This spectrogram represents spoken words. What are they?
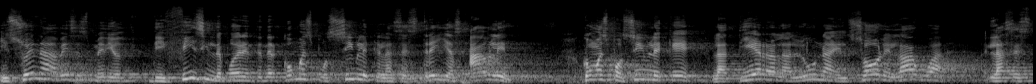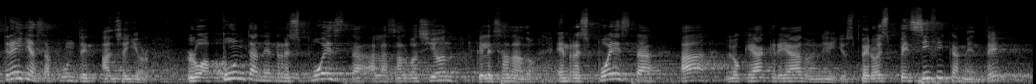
y suena a veces medio difícil de poder entender, cómo es posible que las estrellas hablen. ¿Cómo es posible que la tierra, la luna, el sol, el agua, las estrellas apunten al Señor? Lo apuntan en respuesta a la salvación que les ha dado, en respuesta a lo que ha creado en ellos. Pero específicamente,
